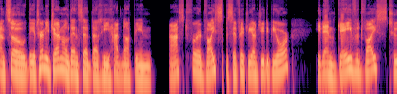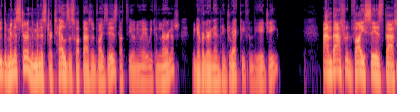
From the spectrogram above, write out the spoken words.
And so the Attorney General then said that he had not been asked for advice specifically on GDPR. He then gave advice to the minister, and the minister tells us what that advice is. That's the only way we can learn it. We never learn anything directly from the AG. And that advice is that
